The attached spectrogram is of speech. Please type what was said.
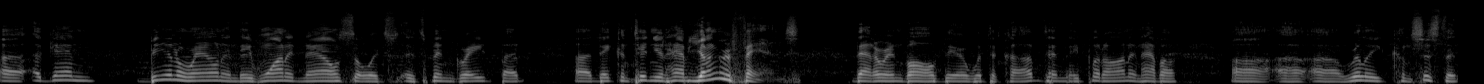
uh, again, being around, and they've it now, so it's it's been great. But uh, they continue to have younger fans that are involved there with the Cubs, and they put on and have a, uh, a, a really consistent,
